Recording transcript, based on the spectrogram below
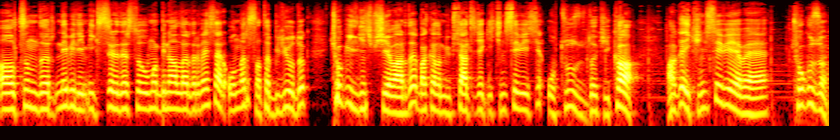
altındır ne bileyim iksirdir savunma binalarıdır vesaire onları satabiliyorduk. Çok ilginç bir şey vardı. Bakalım yükseltecek ikinci seviyesi 30 dakika. Aga ikinci seviyeye be. Çok uzun.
